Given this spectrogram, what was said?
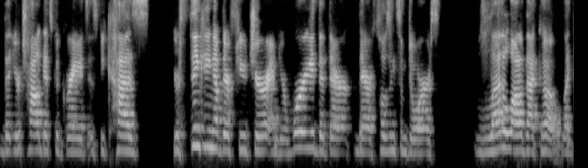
that your child gets good grades is because you're thinking of their future and you're worried that they're they're closing some doors let a lot of that go like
